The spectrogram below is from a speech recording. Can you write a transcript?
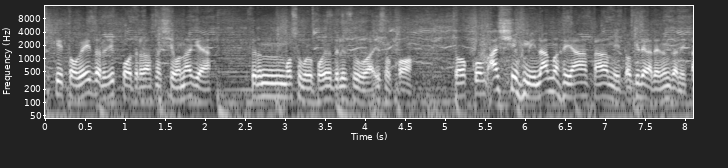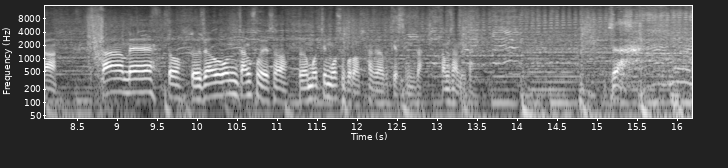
특히 또 웨이더를 입고 들어가서 시원하게 그런 모습을 보여드릴 수가 있었고 조금 아쉬움이 남아야 다음이 또 기대가 되는 거니까 다음에 또 더 좋은 장소에서 더 멋진 모습으로 찾아뵙겠습니다. 감사합니다. 자.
